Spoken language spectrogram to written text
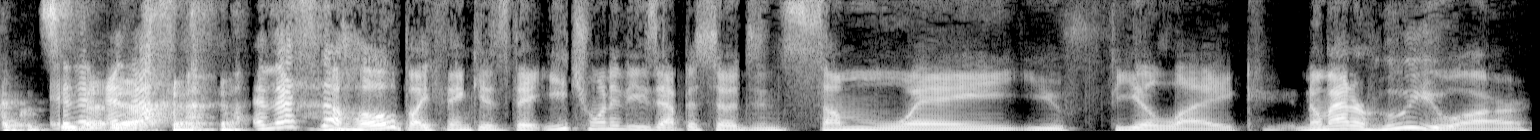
I, could see And that. yeah. and that's the hope i think is that each one of these episodes in some way you feel like no matter who you are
